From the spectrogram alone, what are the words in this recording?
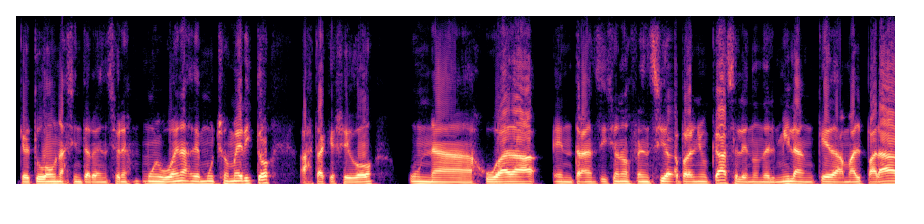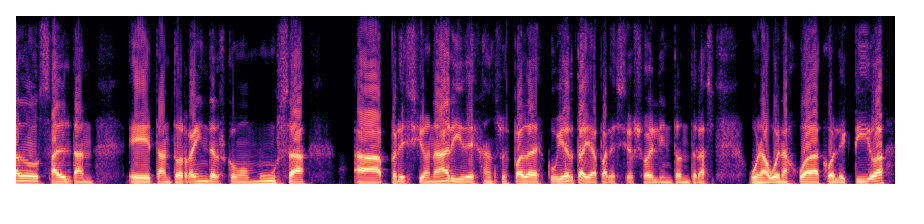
que tuvo unas intervenciones muy buenas de mucho mérito hasta que llegó una jugada en transición ofensiva para Newcastle en donde el Milan queda mal parado, saltan tanto Reinders como Musa a presionar y dejan su espalda descubierta y apareció Joelinton tras una buena jugada colectiva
